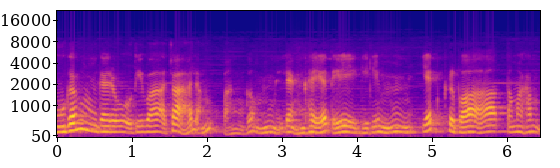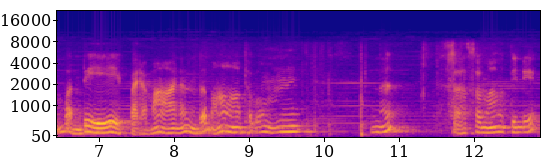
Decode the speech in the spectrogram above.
മൂകം കരോതി വാചാലം പങ്കും ലംഘയത്തെ ഗിരിം. യത്കൃപാത്തമഹം വന്ദേ പരമാനന്ദമാധവം. ഇന്ന് സഹസ്രനാമത്തിന്റെ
